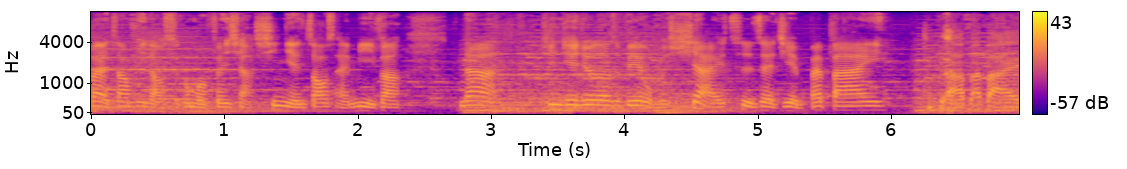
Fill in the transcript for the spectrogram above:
拜张平老师跟我们分享新年招财秘方。那今天就到这边，我们下一次再见，拜拜。啊，拜拜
